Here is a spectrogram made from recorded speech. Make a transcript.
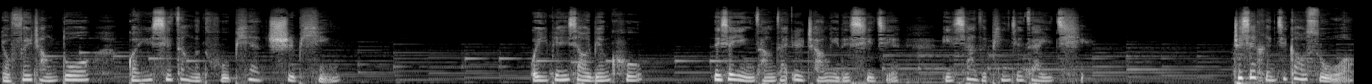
有非常多关于西藏的图片、视频。我一边笑一边哭，那些隐藏在日常里的细节，一下子拼接在一起。这些痕迹告诉我，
